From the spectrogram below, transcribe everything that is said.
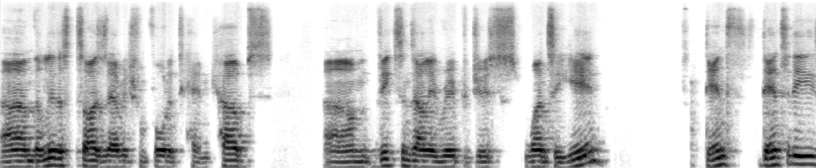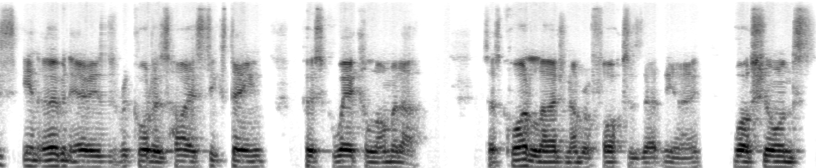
um, the litter sizes average from four to 10 cubs. Um, vixens only reproduce once a year. Dense, densities in urban areas recorded as high as 16 per square kilometre. So it's quite a large number of foxes that, you know, while Sean's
